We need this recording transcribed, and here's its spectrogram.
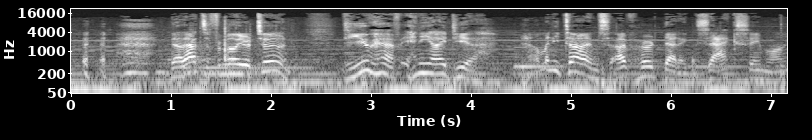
Now that's a familiar tune. Do you have any idea how many times I've heard that exact same line?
